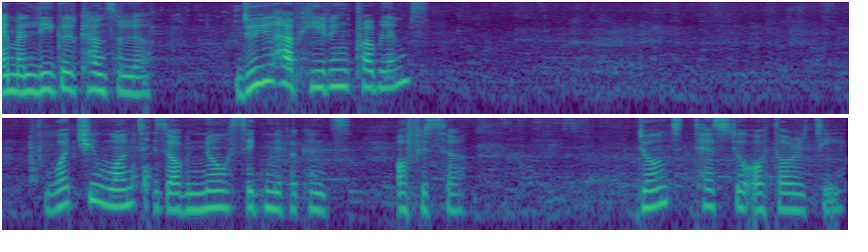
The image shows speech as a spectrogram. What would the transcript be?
I'm a legal counselor. Do you have hearing problems? What you want is of no significance, officer. Don't test your authority.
